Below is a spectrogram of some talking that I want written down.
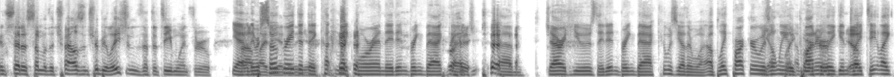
instead of some of the trials and tribulations that the team went through. Yeah, uh, they were so great that they cut Mike Morin. They didn't bring back uh, Right. Um, Jared Hughes. They didn't bring back who was the other one? Uh, Blake Parker was Yep, only Blake a minor Parker. league Yep. invitee. Like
